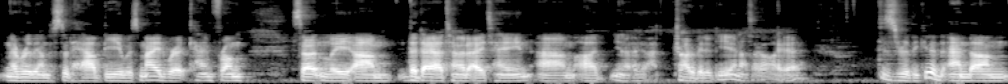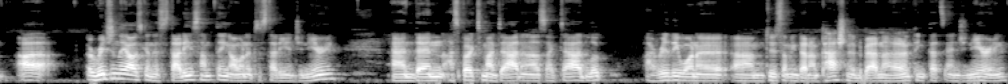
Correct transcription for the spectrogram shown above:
never really understood how beer was made, where it came from certainly um, the day I turned 18, um, I, you know, I tried a bit of beer and I was like, oh yeah, this is really good. And um, I, originally I was going to study something. I wanted to study engineering. And then I spoke to my dad and I was like, Dad, look, I really want to um, do something that I'm passionate about and I don't think that's engineering.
